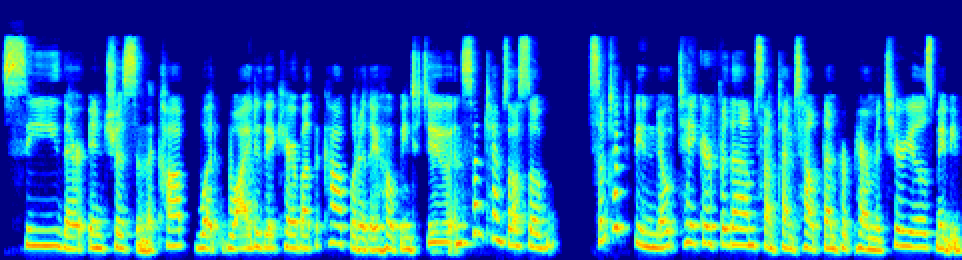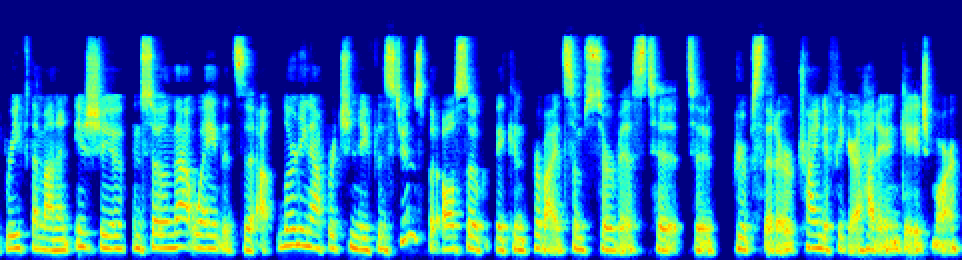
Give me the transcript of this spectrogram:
see their interests in the COP. What, why do they care about the COP? What are they hoping to do? And sometimes also sometimes be a note taker for them, sometimes help them prepare materials, maybe brief them on an issue. And so in that way, that's a learning opportunity for the students, but also they can provide some service to, to groups that are trying to figure out how to engage more.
